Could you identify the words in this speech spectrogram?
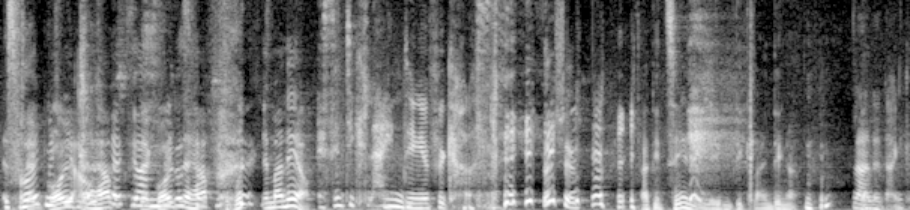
Es freut mich, wie Herbst, der goldene das Herbst rückt immer näher. Es sind die kleinen Dinge für Carsten. Sehr schön. Ja, die zählen im Leben, die kleinen Dinge. Lale, danke.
